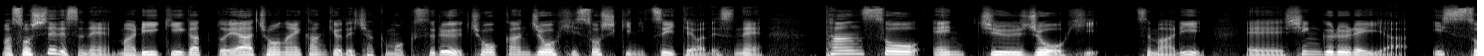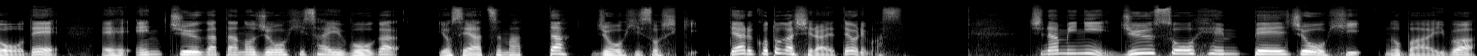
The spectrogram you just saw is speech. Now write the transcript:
まあ、そしてですね、まあ、リーキーガットや腸内環境で着目する腸管上皮組織についてはですね単層円柱上皮つまり、えー、シングルレイヤー1層で、えー、円柱型の上皮細胞が寄せ集まった上皮組織であることが知られております。ちなみに重層扁平上皮の場合は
